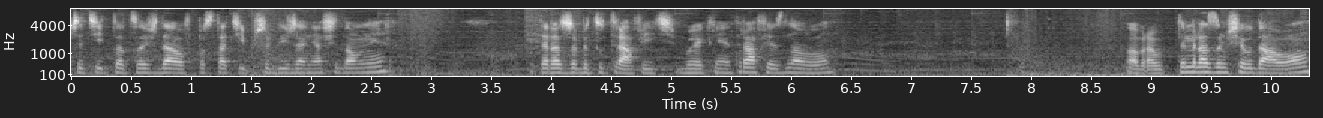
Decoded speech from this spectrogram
czy ci to coś dało w postaci przybliżenia się do mnie. I teraz żeby tu trafić, bo jak nie trafię znowu... Dobra, tym razem się udało.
